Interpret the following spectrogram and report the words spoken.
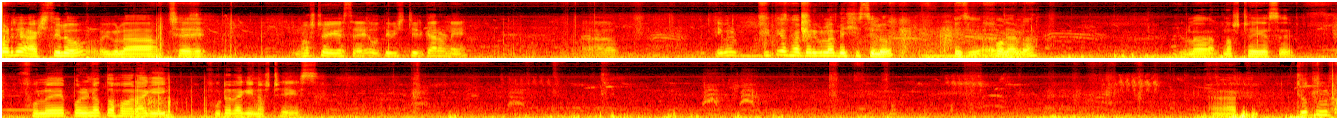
পর্যায়ে আসছিল ওইগুলা হচ্ছে নষ্ট হয়ে গেছে অতিবৃষ্টির কারণে। এবার দ্বিতীয় ধাপেরগুলা বেশি ছিল এই যে ফলগুলা। এগুলা নষ্ট হয়ে গেছে। ফুলে পরিণত হওয়ার আগেই ফুটার আগেই নষ্ট হয়ে গেছে। আর চতুর্থ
